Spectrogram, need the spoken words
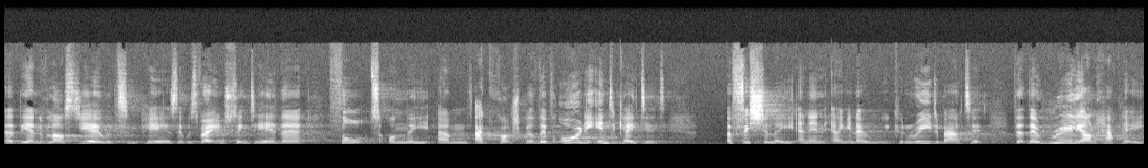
at the end of last year with some peers. It was very interesting to hear their thoughts on the um, agriculture bill. They've already indicated officially, and in, uh, you know, we can read about it, that they're really unhappy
